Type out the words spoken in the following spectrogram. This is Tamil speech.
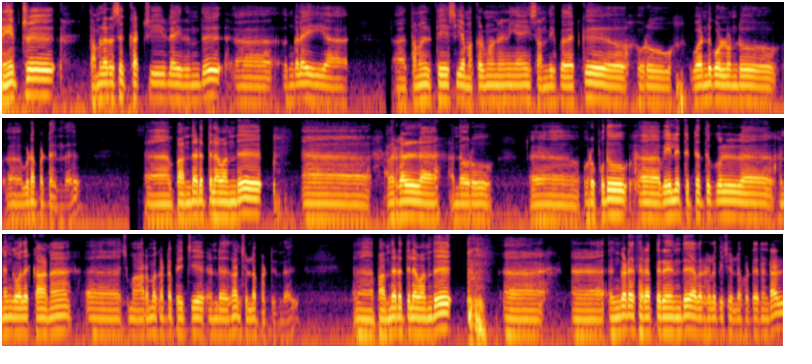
நேற்று தமிழரசு கட்சியில இருந்து எங்களை தமிழ் தேசிய மக்கள் முன்னணியை சந்திப்பதற்கு ஒரு வேண்டுகோள் ஒன்று விடப்பட்டிருந்தது. இப்போ அந்த இடத்துல வந்து அவர்கள் அந்த ஒரு ஒரு புது வேலை திட்டத்துக்குள் இணங்குவதற்கான சும்மா ஆரம்பகட்ட பேச்சு என்றதுதான் சொல்லப்பட்டிருந்தது. பந்தடத்தில் அந்த இடத்துல வந்து எங்கட தரப்பிலிருந்து அவர்களுக்கு சொல்லப்பட்டது என்றால்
